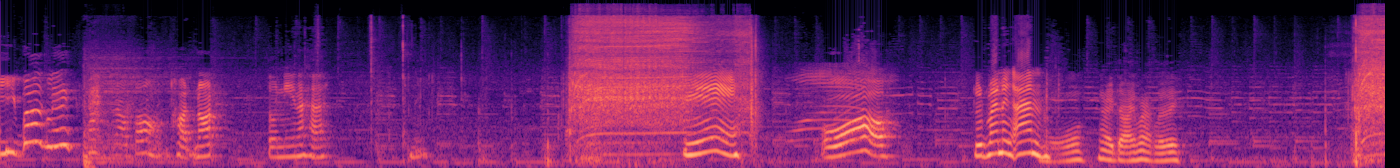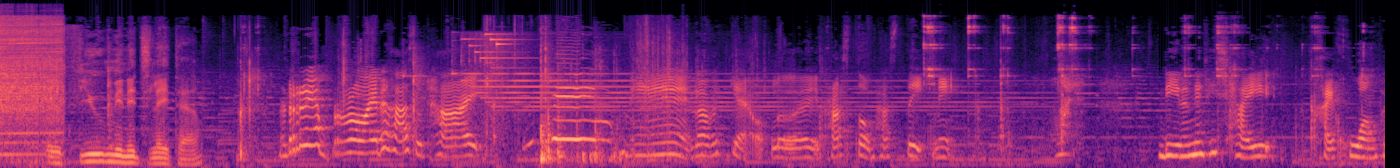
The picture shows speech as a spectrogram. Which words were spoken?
ดีมากเลยไปเราต้องถอดน็อตตรงนี้นะคะนี่นี่โอ้หลุดมาหนึ่งอัน โอ้ง่ายดายมากเลย A few minutes later. เรียบร้อยนะคะสุดท้ายนี่เราก็แกะออกเลยพลาสโตพลาสติกนี่โอ้ยดีนะเนี่ยที่ใช้ไขควงไฟ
